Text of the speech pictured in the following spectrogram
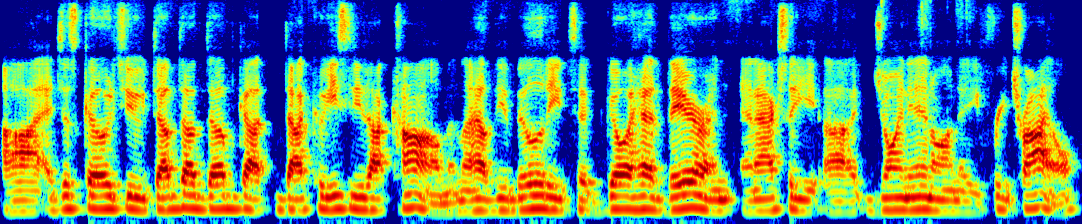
Uh, and just go to www.cohesity.com and I have the ability to go ahead there and, and actually uh, join in on a free trial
